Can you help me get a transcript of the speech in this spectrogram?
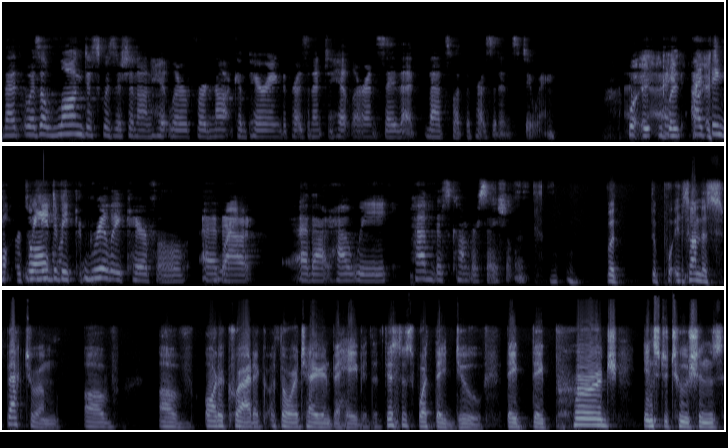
That was a long disquisition on Hitler for not comparing the president to Hitler and say that that's what the president's doing. Well, it, I, I think we need to be really careful about right. about how we have this conversation. But the it's on the spectrum of of autocratic authoritarian behavior that this is what they do. They they purge institutions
